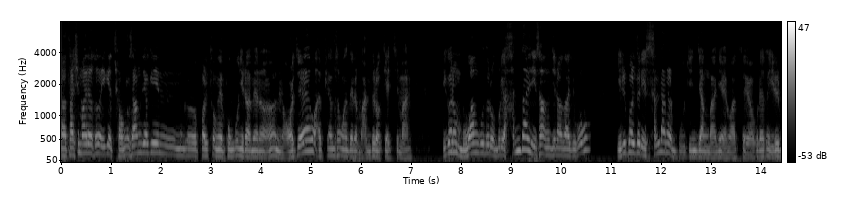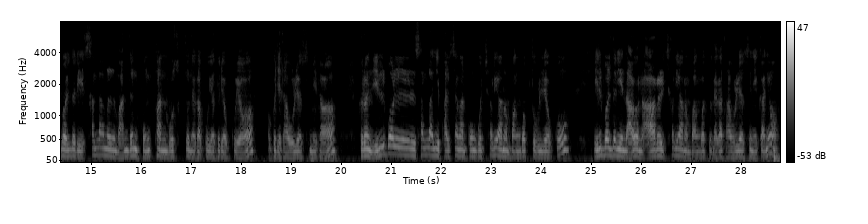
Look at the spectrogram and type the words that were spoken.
아, 다시 말해서 이게 정상적인 그 벌통의 봉군이라면은 어제 변성왕대를 만들었겠지만 이거는 무왕군으로 무려 한 달 이상 지나가지고 일벌들이 산란을 무진장 많이 해놨어요. 그래서 일벌들이 산란을 만든 봉판 모습도 내가 보여드렸고요. 엊그제 다 올렸습니다. 그런 일벌 산란이 발생한 봉군 처리하는 방법도 올렸고 일벌들이 낳은 알을 처리하는 방법도 내가 다 올렸으니까요.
